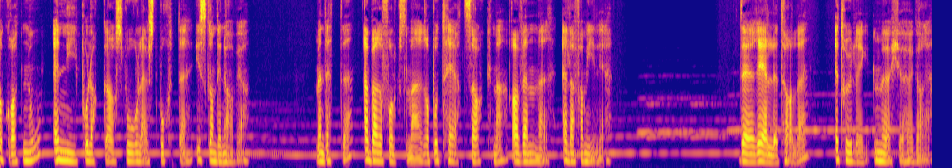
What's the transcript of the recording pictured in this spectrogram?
Akkurat nå er ni polakker sporløst borte i Skandinavia. Men dette er bare folk som er rapportert savna av venner eller familie. Det reelle tallet er trolig mye høyere.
